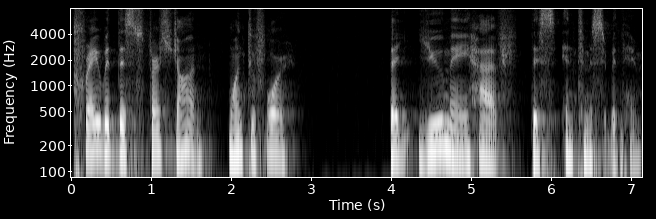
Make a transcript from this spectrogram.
Pray with this First John 1 to 4 that you may have this intimacy with him.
